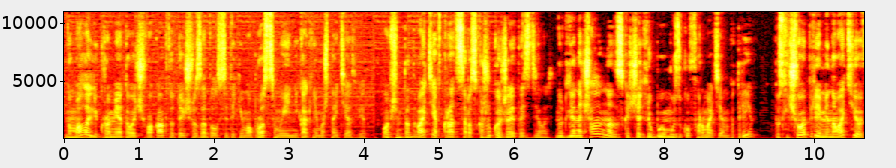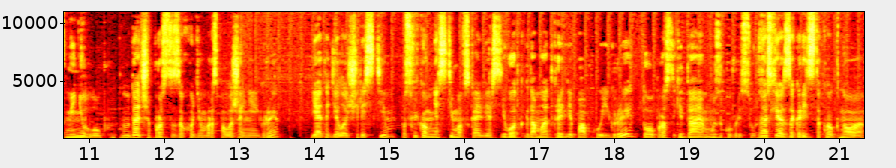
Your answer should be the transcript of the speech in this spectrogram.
Но мало ли, кроме этого чувака, кто-то еще задался таким вопросом и никак не может найти ответ. В общем-то, давайте я вкратце расскажу, как же это сделать. Ну, для начала надо скачать любую музыку в формате MP3, эм после чего переименовать ее в меню Loop. Ну, дальше просто заходим в расположение игры, я это делаю через Steam, поскольку у меня стимовская версия. И вот, когда мы открыли папку игры, то просто кидаем музыку в ресурс. Но если загорится такое окно,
